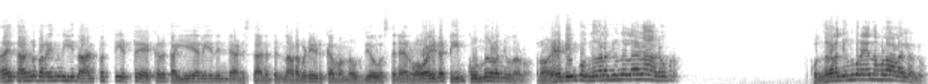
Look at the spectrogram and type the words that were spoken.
അതായത് താങ്കൾ പറയുന്നത് ഈ നാൽപ്പത്തി എട്ട് ഏക്കർ കയ്യേറിയതിന്റെ അടിസ്ഥാനത്തിൽ നടപടി എടുക്കാൻ വന്ന ഉദ്യോഗസ്ഥനെ റോയുടെ ടീം കൊന്നുകളഞ്ഞു എന്നാണോ? റോയുടെ ടീം കൊന്നുകളഞ്ഞു എന്നുള്ളതാണ് ആരോപണം. കൊന്നുകളഞ്ഞു എന്ന് പറയാൻ നമ്മൾ ആളല്ലല്ലോ.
